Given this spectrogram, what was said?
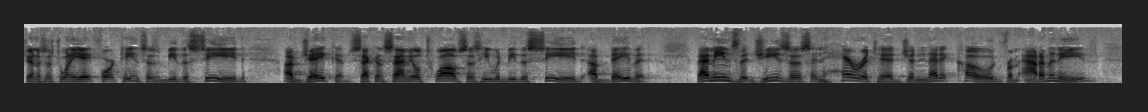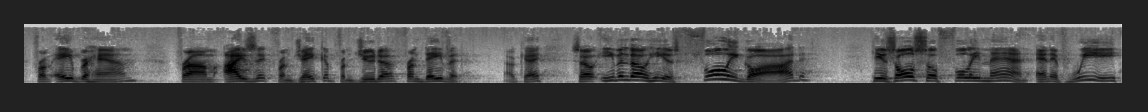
Genesis 28:14 says, Be the seed of Jacob. 2 Samuel 12 says he would be the seed of David. That means that Jesus inherited genetic code from Adam and Eve, from Abraham, from Isaac, from Jacob, from Judah, from David. Okay? So even though he is fully God, he is also fully man. And if we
